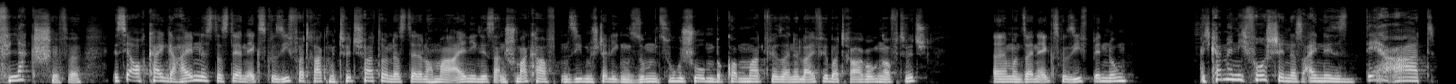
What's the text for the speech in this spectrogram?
Flaggschiffe. Ist ja auch kein Geheimnis, dass der einen Exklusivvertrag mit Twitch hatte und dass der noch mal einiges an schmackhaften siebenstelligen Summen zugeschoben bekommen hat für seine Live-Übertragungen auf Twitch ähm, und seine Exklusivbindung. Ich kann mir nicht vorstellen, dass eine derart,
